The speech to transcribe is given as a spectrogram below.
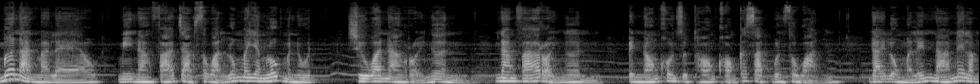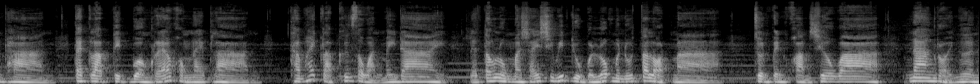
เมื่อนานมาแล้ว มีนางฟ้าจากสวรรค์ลงมายังโลกมนุษย์ ชื่อว่านางร้อยเงิน นางฟ้าร้อยเงิน เป็นน้องคนสุดท้องของกษัตริย์บนสวรรค์ ได้ลงมาเล่นน้ำในลำธารแต่กลับติดบ่วงแล้วของนายพลานทำให้กลับขึ้นสวรรค์ไม่ได้ และต้องลงมาใช้ชีวิตอยู่บนโลกมนุษย์ตลอดมา จนเป็นความเชื่อว่า นางร้อยเงิน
